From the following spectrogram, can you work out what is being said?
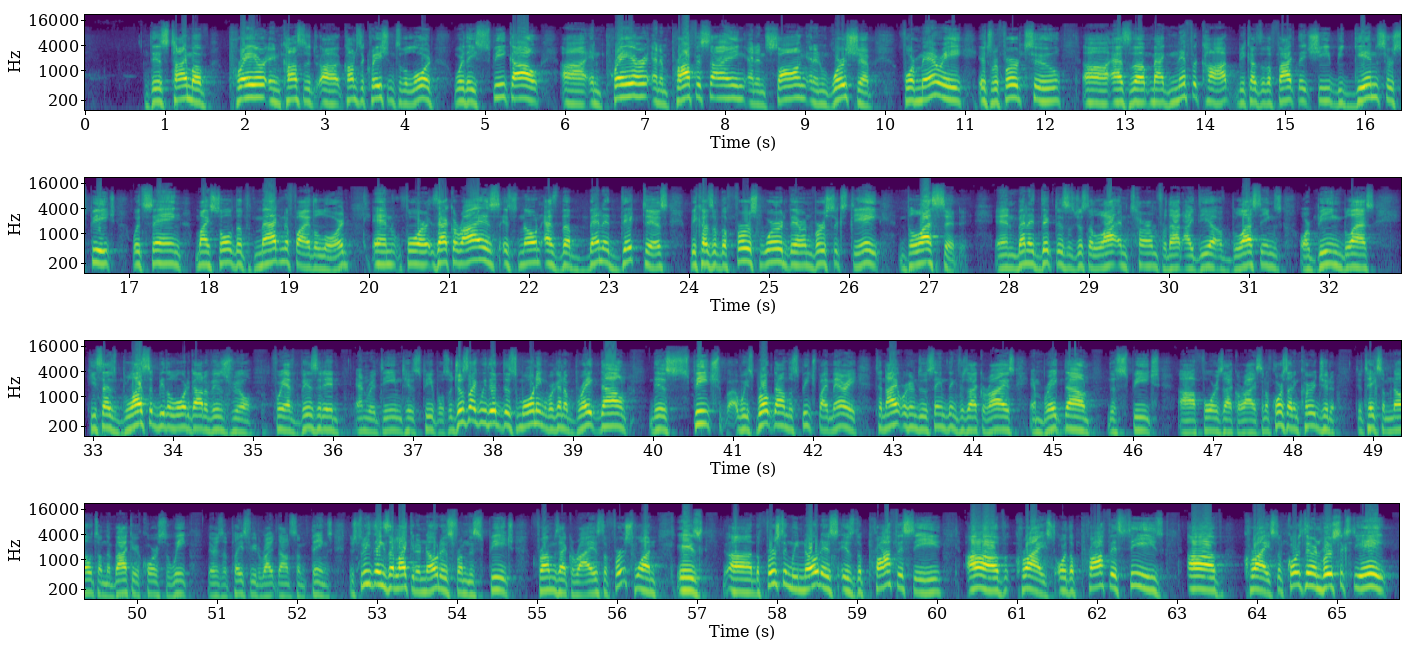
this time of prayer and uh, consecration to the Lord, where they speak out uh, in prayer and in prophesying and in song and in worship. For Mary, it's referred to uh, as the Magnificat because of the fact that she begins her speech with saying, My soul doth magnify the Lord. And for Zacharias, it's known as the Benedictus because of the first word there in verse 68, blessed. And Benedictus is just a Latin term for that idea of blessings or being blessed. He says, Blessed be the Lord God of Israel, for he hath visited and redeemed his people. So, just like we did this morning, we're going to break down this speech. We broke down the speech by Mary. Tonight, we're going to do the same thing for Zacharias and break down the speech uh, for Zacharias. And of course, I'd encourage you to, to take some notes on the back of your course a week. There's a place for you to write down some things. There's three things I'd like you to notice from the speech from Zacharias. The first one is uh, the first thing we notice is the prophecy of Christ or the prophecies of Christ. Of course, there in verse 68,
